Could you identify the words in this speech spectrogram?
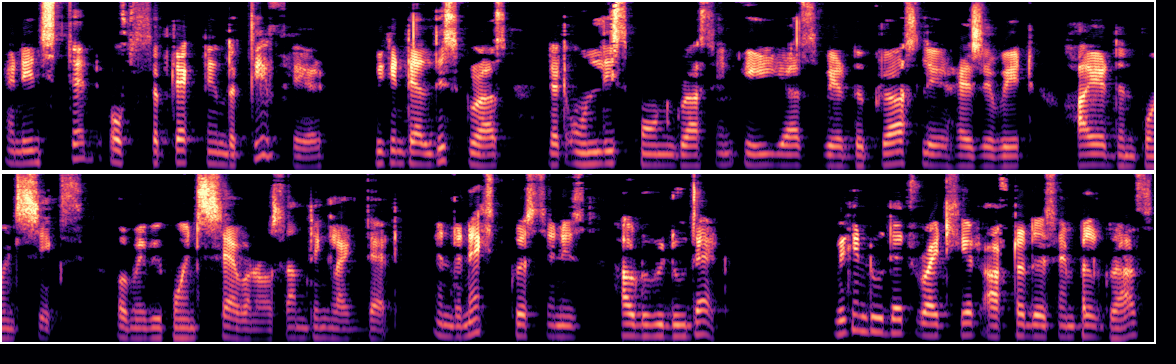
And instead of subtracting the cliff layer, we can tell this grass that only spawn grass in areas where the grass layer has a weight higher than 0.6 or maybe 0.7 or something like that. And the next question is, how do we do that? we can do that right here after the sample grass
